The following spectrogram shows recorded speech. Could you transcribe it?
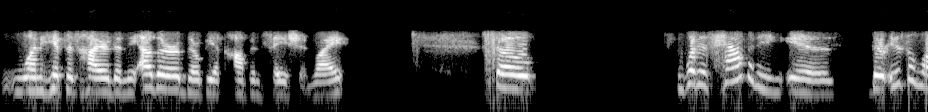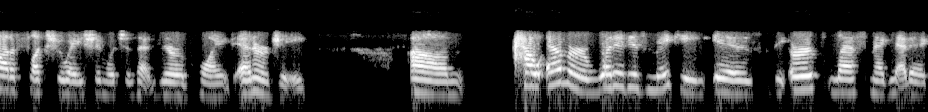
one hip is higher than the other, there'll be a compensation, right? So what is happening is there is a lot of fluctuation, which is at zero point energy. Um, However, what it is making is the Earth less magnetic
